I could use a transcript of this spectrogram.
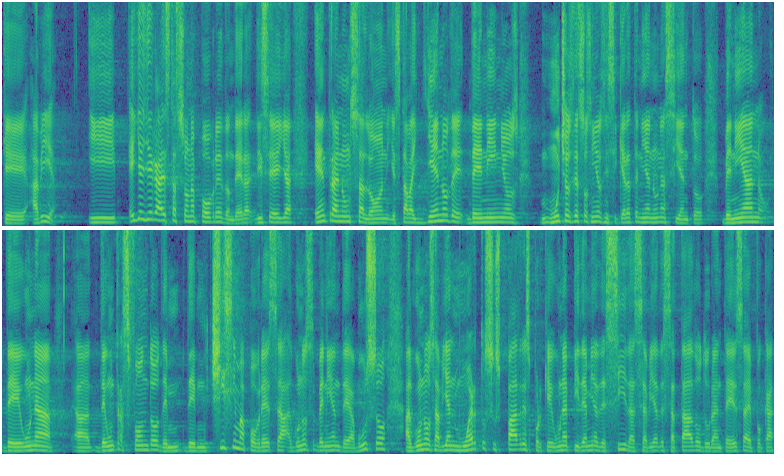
que había. Y ella llega a esta zona pobre donde era, dice ella, entra en un salón y estaba lleno de, de niños Muchos de esos niños ni siquiera tenían un asiento, venían de, una, ah, de un trasfondo de, muchísima pobreza, algunos venían de abuso, algunos habían muerto sus padres porque una epidemia de sida se había desatado durante esa época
